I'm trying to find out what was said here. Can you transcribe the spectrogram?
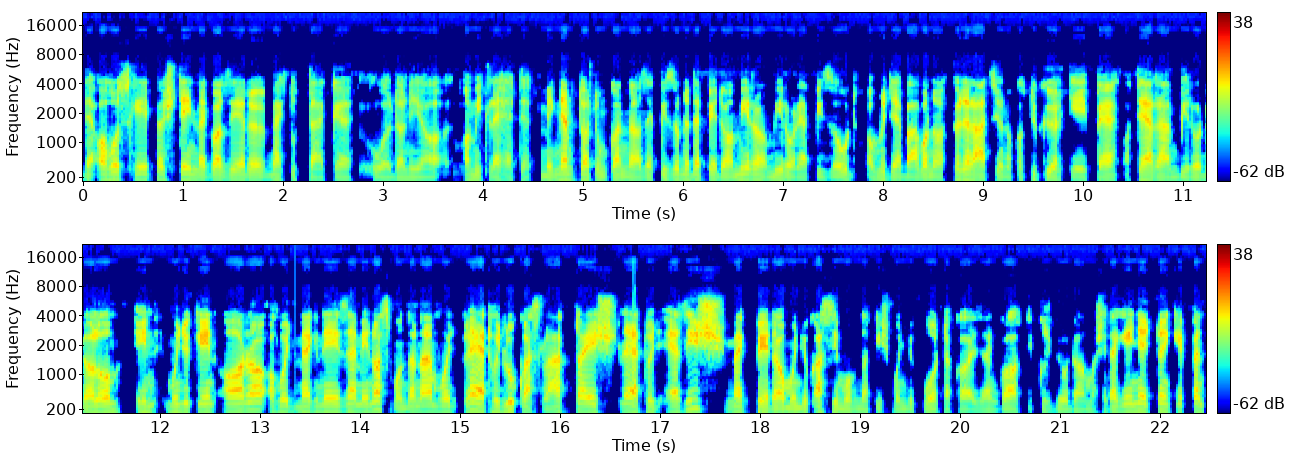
de ahhoz képest tényleg azért meg tudták oldani, a, amit lehetett. Még nem tartunk annál az epizódnál, de például a Mirror Mirror epizód, ahol ugyebár van a Föderációnak a tükörképe, a Terrán birodalom. Én mondjuk én arra, ahogy megnézem, én azt mondanám, hogy lehet, hogy Lukas látta, és lehet, hogy ez is, meg például mondjuk Asimovnak is mondjuk voltak a ezen galaktikus birodalmas regényei, tulajdonképpen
